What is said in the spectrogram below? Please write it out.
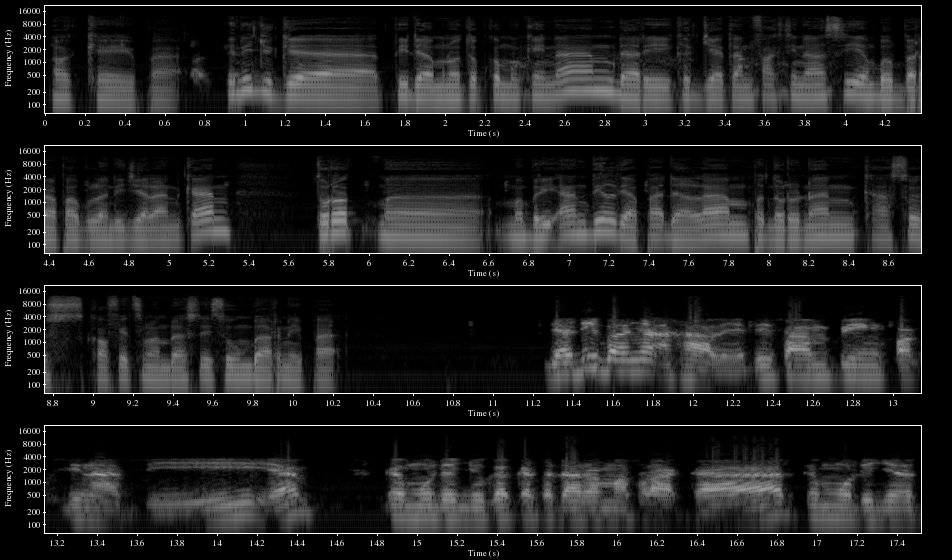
Oke, Pak. Ini juga tidak menutup kemungkinan dari kegiatan vaksinasi yang beberapa bulan dijalankan turut me memberi andil ya Pak dalam penurunan kasus COVID-19 di Sumbar nih Pak. Jadi banyak hal ya, di samping vaksinasi ya, kemudian juga kesadaran masyarakat, kemudian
